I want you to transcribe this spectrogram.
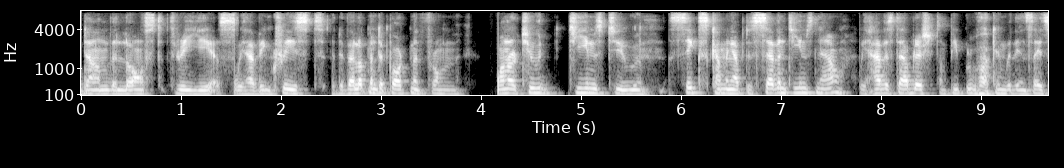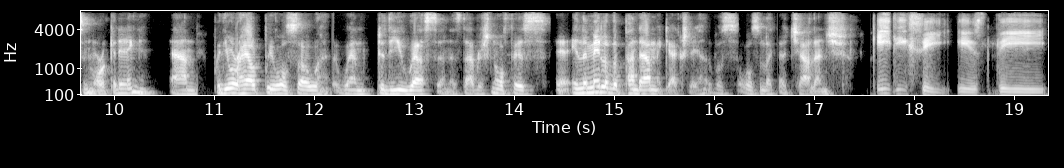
done the last three years. We have increased the development department from one or two teams to six, coming up to seven teams now. We have established some people working with insights and marketing. And with your help, we also went to the US and established an office in the middle of the pandemic, actually. It was also like a challenge. EDC is the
